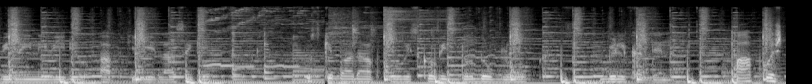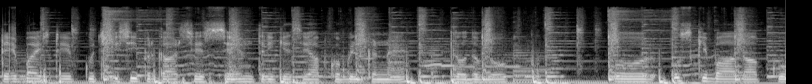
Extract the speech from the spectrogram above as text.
भी नई नई वीडियो आपके लिए ला सकें। उसके बाद आपको इसको भी दो दो ब्लॉक बिल्ड कर देना। आपको स्टेप बाय स्टेप कुछ इसी प्रकार से सेम तरीके से आपको बिल्ड करना है दो दो ब्लॉक और उसके बाद आपको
